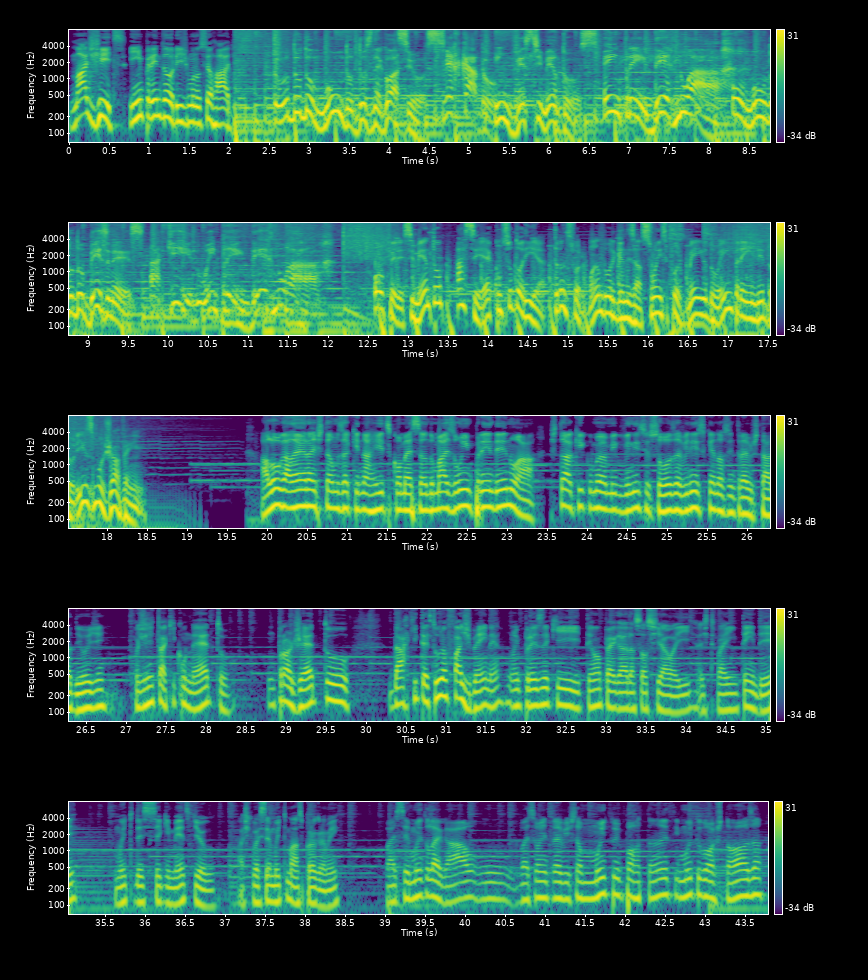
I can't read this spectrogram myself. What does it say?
Mais hits e empreendedorismo no seu rádio. Tudo do mundo dos negócios, mercado, investimentos, empreender no ar. O mundo do business, aqui no Empreender no Ar. Oferecimento ACE Consultoria, transformando organizações por meio do empreendedorismo jovem. Alô galera, estamos aqui na Hits começando mais um Empreender no Ar. Estou aqui com meu amigo Vinícius Souza. Vinícius, quem é nosso entrevistado de hoje? Hoje a gente está aqui com o Neto, um projeto da arquitetura faz bem, né? Uma empresa que tem uma pegada social aí. A gente vai entender muito desse segmento, Diogo. Acho que vai ser muito massa o programa, hein? Vai ser muito legal, vai ser uma entrevista muito importante, muito gostosa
